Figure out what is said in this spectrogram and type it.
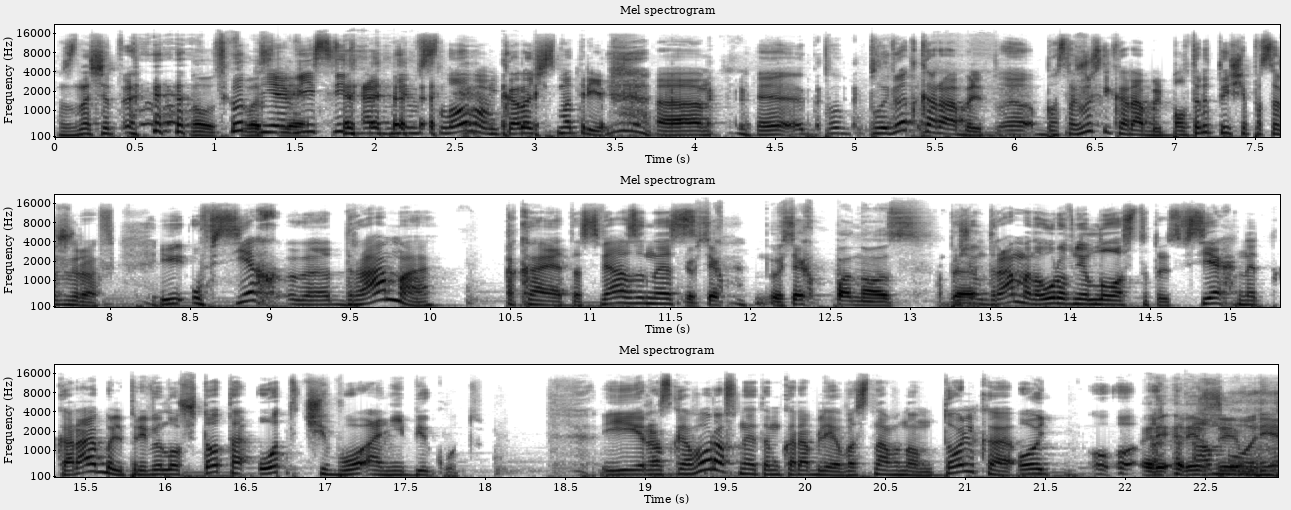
Значит, Ну, Тут не объяснить одним словом. Короче, смотри. э, э, Плывет корабль, э, пассажирский корабль, полторы тысячи пассажиров. И у всех э, драма какая-то, связанная У с... всех, у всех понос. да. Причем драма на уровне Лоста. То есть всех на этот корабль привело что-то, от чего они бегут. И разговоров на этом корабле в основном только о, о- о- Ре- о режим. море.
